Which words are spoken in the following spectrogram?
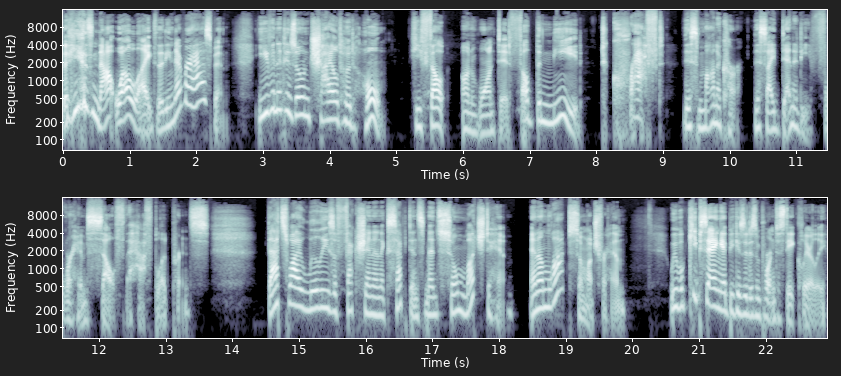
that he is not well liked, that he never has been. Even in his own childhood home, he felt unwanted, felt the need to craft this moniker, this identity for himself, the half blood prince. That's why Lily's affection and acceptance meant so much to him and unlocked so much for him. We will keep saying it because it is important to state clearly.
